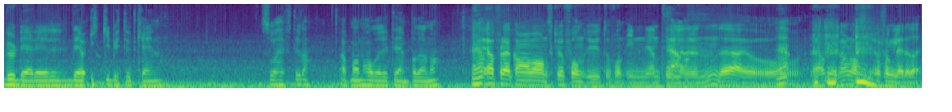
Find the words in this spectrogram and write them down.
vurderer det å ikke bytte ut Kane så heftig. da. At man holder litt igjen på det nå. Ja, for det kan være vanskelig å få den ut og få den inn igjen til Ja. den runden. Det er jo, Ja. ja. det kan være vanskelig å sjonglere der.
